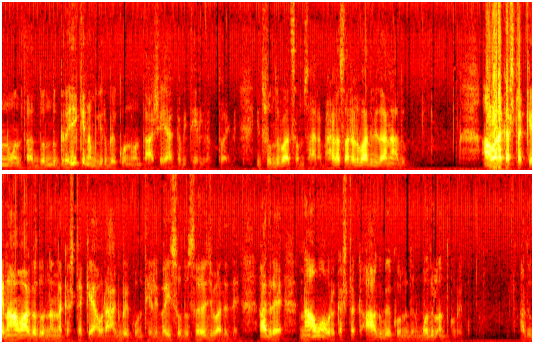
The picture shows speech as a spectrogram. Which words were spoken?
ಅನ್ನುವಂಥದ್ದೊಂದು ಗ್ರಹಿಕೆ ನಮಗಿರಬೇಕು ಅನ್ನುವಂಥ ಆಶಯ ಆ ಕವಿತೆಯಲ್ಲಿ ವ್ಯಕ್ತವಾಗಿದೆ. ಇದು ಸುಂದರವಾದ ಸಂಸಾರ, ಬಹಳ ಸರಳವಾದ ವಿಧಾನ ಅದು. ಅವರ ಕಷ್ಟಕ್ಕೆ ನಾವಾಗೋದು, ನನ್ನ ಕಷ್ಟಕ್ಕೆ ಆಗಬೇಕು ಅಂತ ಹೇಳಿ ಬಯಸೋದು ಸಹಜವಾದದ್ದೇ. ಆದರೆ ನಾವು ಅವರ ಕಷ್ಟಕ್ಕೆ ಆಗಬೇಕು ಅನ್ನೋದನ್ನು ಮೊದಲು ಅಂದ್ಕೋಬೇಕು. ಅದು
